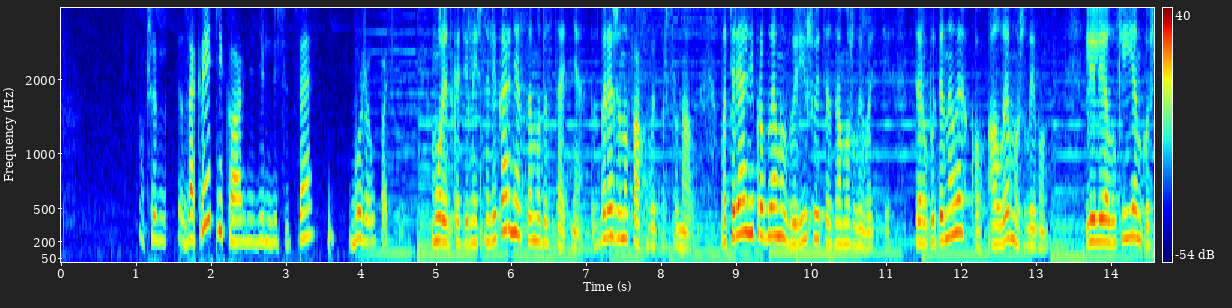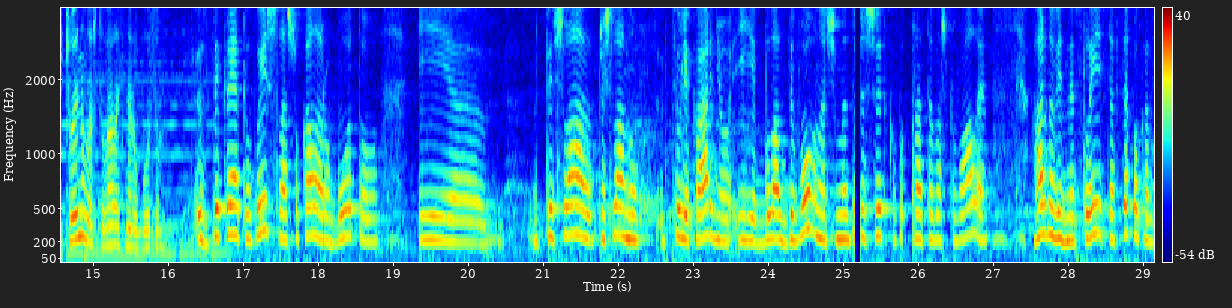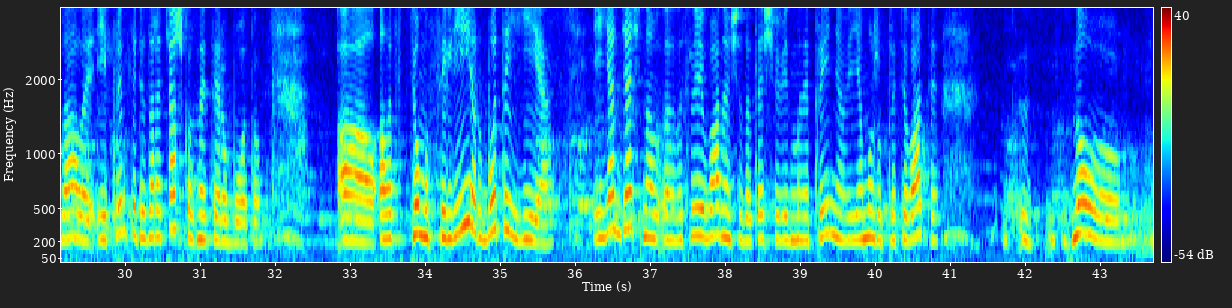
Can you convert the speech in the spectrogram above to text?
общем, закрити лікарню дільничі це Боже упасі. Моринська дільнична лікарня самодостатня, збережено фаховий персонал. Матеріальні проблеми вирішуються за можливості. Це робити нелегко, але можливо. Лілія Лукієнко щойно влаштувалась на роботу. з декрету вийшла, шукала роботу і е, пішла, прийшла ну, в- цю лікарню і була здивована, що мене дуже швидко працевлаштували, гарно віднеслися, все показали. І, в принципі, зараз тяжко знайти роботу. Але в цьому селі робота є. І я вдячна е, Василю Івановичу за те, що він мене прийняв, і я можу працювати знову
